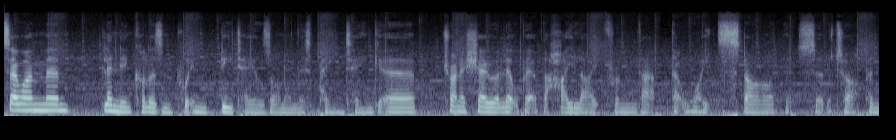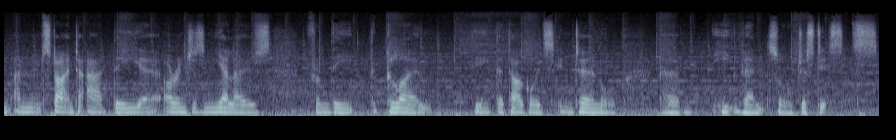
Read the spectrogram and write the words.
So I'm um, blending colours and putting details on on this painting, uh, trying to show a little bit of the highlight from that, that white star that's at the top and, and starting to add the uh, oranges and yellows from the, the glow, the, the Thargoid's internal um, heat vents or just its, its,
